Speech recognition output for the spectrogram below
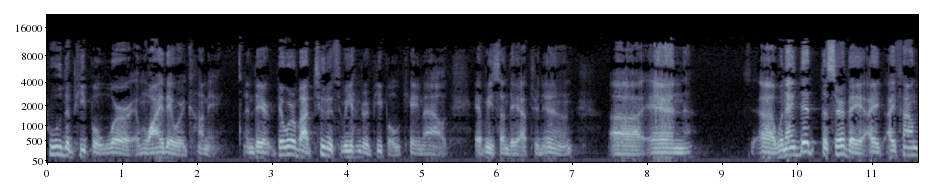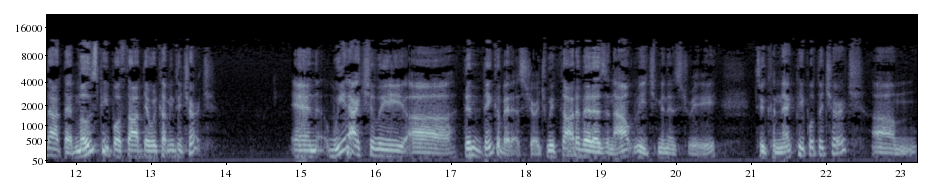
who the people were and why they were coming. And there, there were about two to 300 people who came out every Sunday afternoon. Uh, and uh, when I did the survey, I, I found out that most people thought they were coming to church. And we actually uh, didn't think of it as church. We thought of it as an outreach ministry to connect people to church. Um,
